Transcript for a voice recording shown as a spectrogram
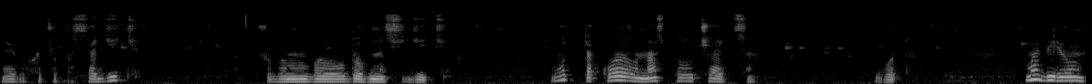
Я его хочу посадить, чтобы ему было удобно сидеть. Вот такое у нас получается. Вот. Мы берем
